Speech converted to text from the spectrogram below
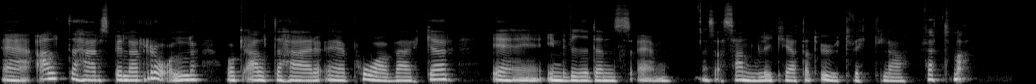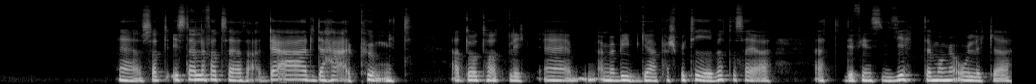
Eh, allt det här spelar roll och allt det här eh, påverkar eh, individens eh, alltså sannolikhet att utveckla fetma. Eh, så att istället för att säga så här, det är det här, punkt. Att då ta ett blick, eh, vidga perspektivet och säga att det finns jättemånga olika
